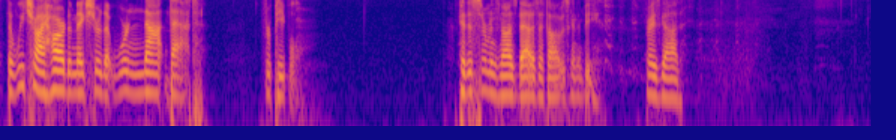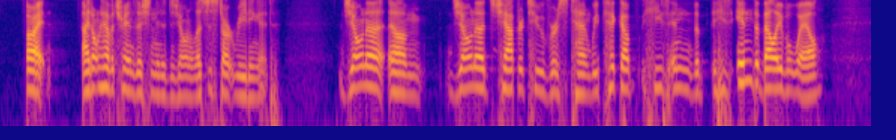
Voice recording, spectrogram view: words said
that we try hard to make sure that we're not that for people. Okay, this sermon's not as bad as I thought it was going to be. Praise God. All right, I don't have a transition into Jonah. Let's just start reading it. Jonah, um, Jonah chapter two, verse ten. We pick up. He's in the he's in the belly of a whale,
